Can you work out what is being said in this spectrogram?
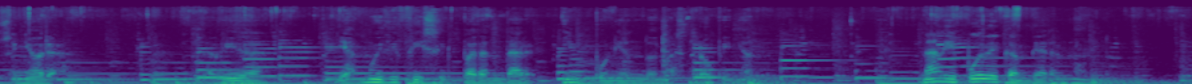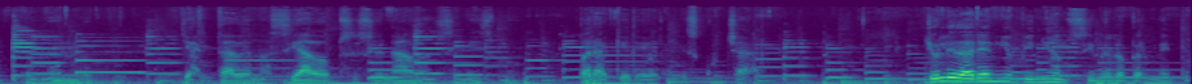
señora. La vida ya es muy difícil para andar imponiendo nuestra opinión. Nadie puede cambiar el mundo. Ya está demasiado obsesionado en sí mismo para querer escuchar. Yo le daré mi opinión si me lo permite.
